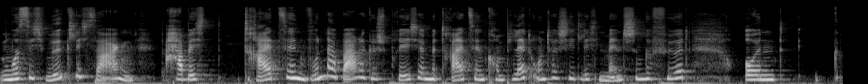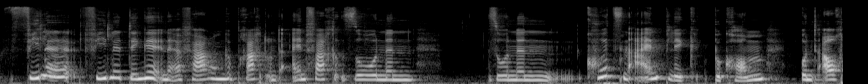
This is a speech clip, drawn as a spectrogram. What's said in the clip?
muss ich wirklich sagen, habe ich 13 wunderbare Gespräche mit 13 komplett unterschiedlichen Menschen geführt und viele, viele Dinge in Erfahrung gebracht und einfach so einen, so einen kurzen Einblick bekommen und auch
